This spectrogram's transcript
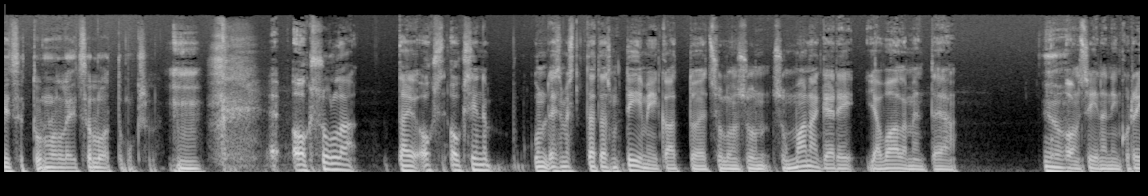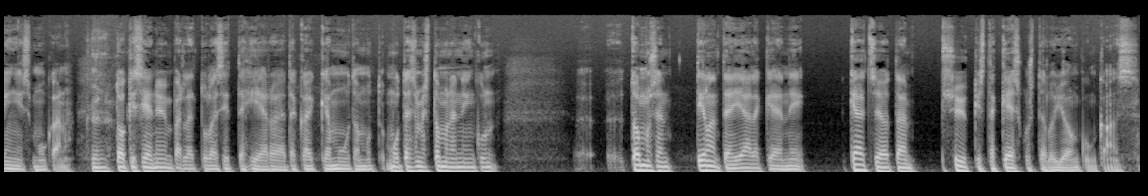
itsetunnolle, itseluottamukselle. Mm. Onko sulla, tai onko siinä, kun esimerkiksi tätä sun tiimiä katsoo, että sulla on sun, sun manageri ja valmentaja Joo. on siinä niin kuin ringissä mukana. Kyllä. Toki siihen ympärille tulee sitten hieroja ja kaikkea muuta, mutta, mutta esimerkiksi tuommoinen niin kuin, tuommoisen tilanteen jälkeen, niin käytkö jotain psyykkistä keskustelua jonkun kanssa?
